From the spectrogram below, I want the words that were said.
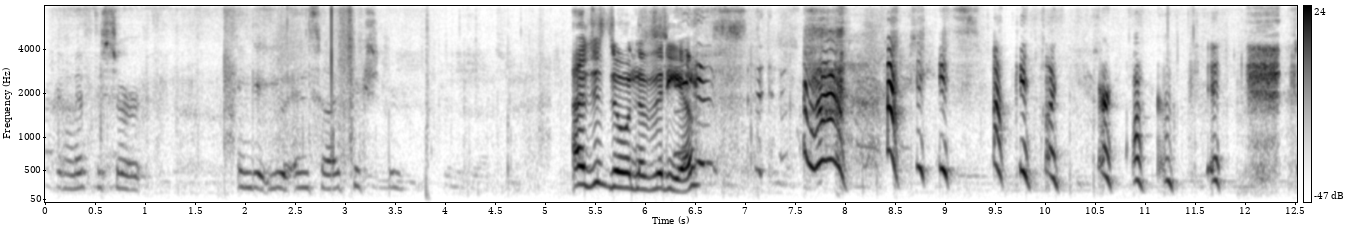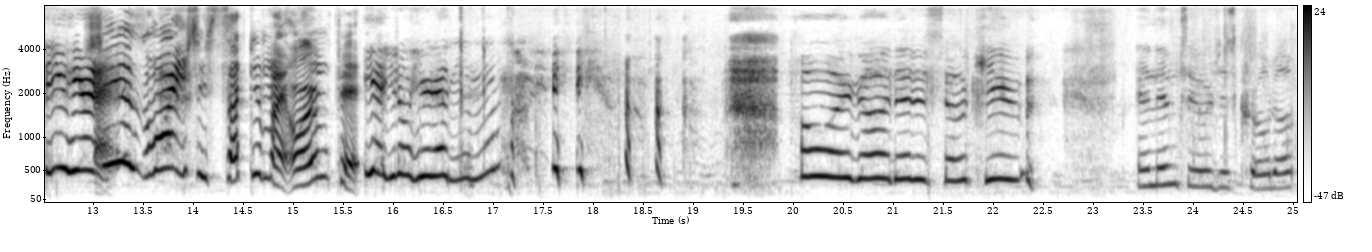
I can lift the shirt and get you an inside picture. I was just doing the video. She's sucking on your armpit. Do you hear that? She is white. She's sucking my armpit. Yeah, you don't hear that? oh my god, that is so cute. And them two are just curled up.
